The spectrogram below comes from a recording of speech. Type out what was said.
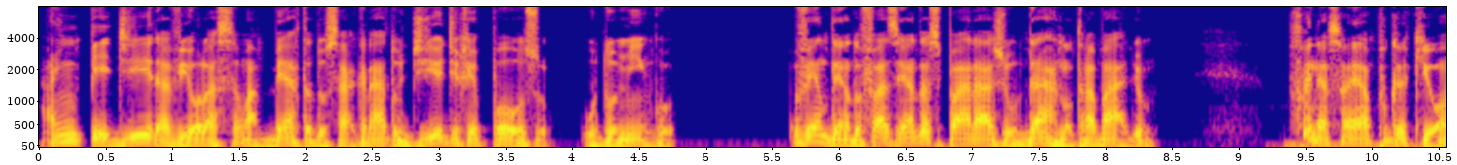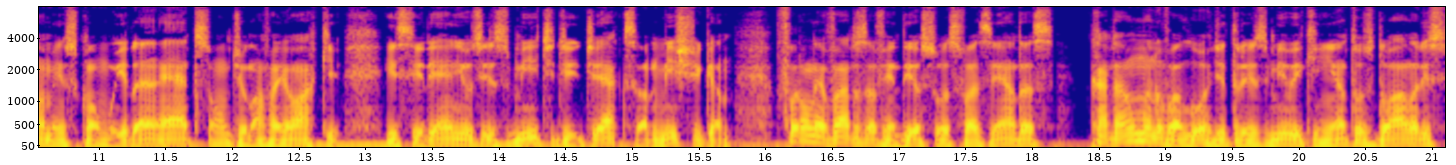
a impedir a violação aberta do sagrado dia de repouso, o domingo, vendendo fazendas para ajudar no trabalho. Foi nessa época que homens como Irã Edson, de Nova York, e Sirenius Smith, de Jackson, Michigan, foram levados a vender suas fazendas, cada uma no valor de 3.500 dólares,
